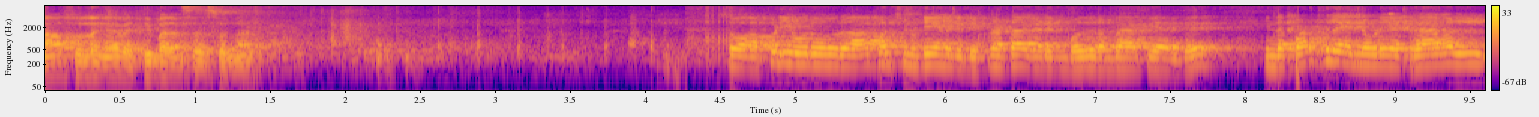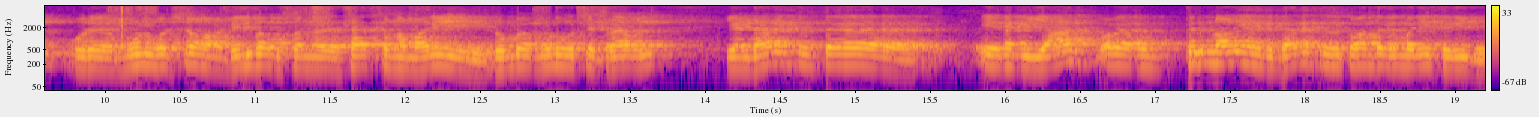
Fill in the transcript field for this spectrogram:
நான் சொல்லுங்க வெற்றிமாறன் சார் சொன்னார். ஸோ அப்படி ஒரு ஒரு ஆப்பர்ச்சுனிட்டி எனக்கு டிஃப்ரெண்ட்டாக கிடைக்கும்போது ரொம்ப ஹாப்பியாக இருக்குது இந்த படத்தில் என்னுடைய ட்ராவல் ஒரு மூணு வருஷம் டெலிபாபு சொன்ன சார் சொன்ன மாதிரி ரொம்ப மூணு வருஷம் ட்ராவல் என் டேரக்டர்கிட்ட எனக்கு யார் திரும்பினாலும் எனக்கு டேரக்டருக்கு வந்த மாதிரியே தெரியுது.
